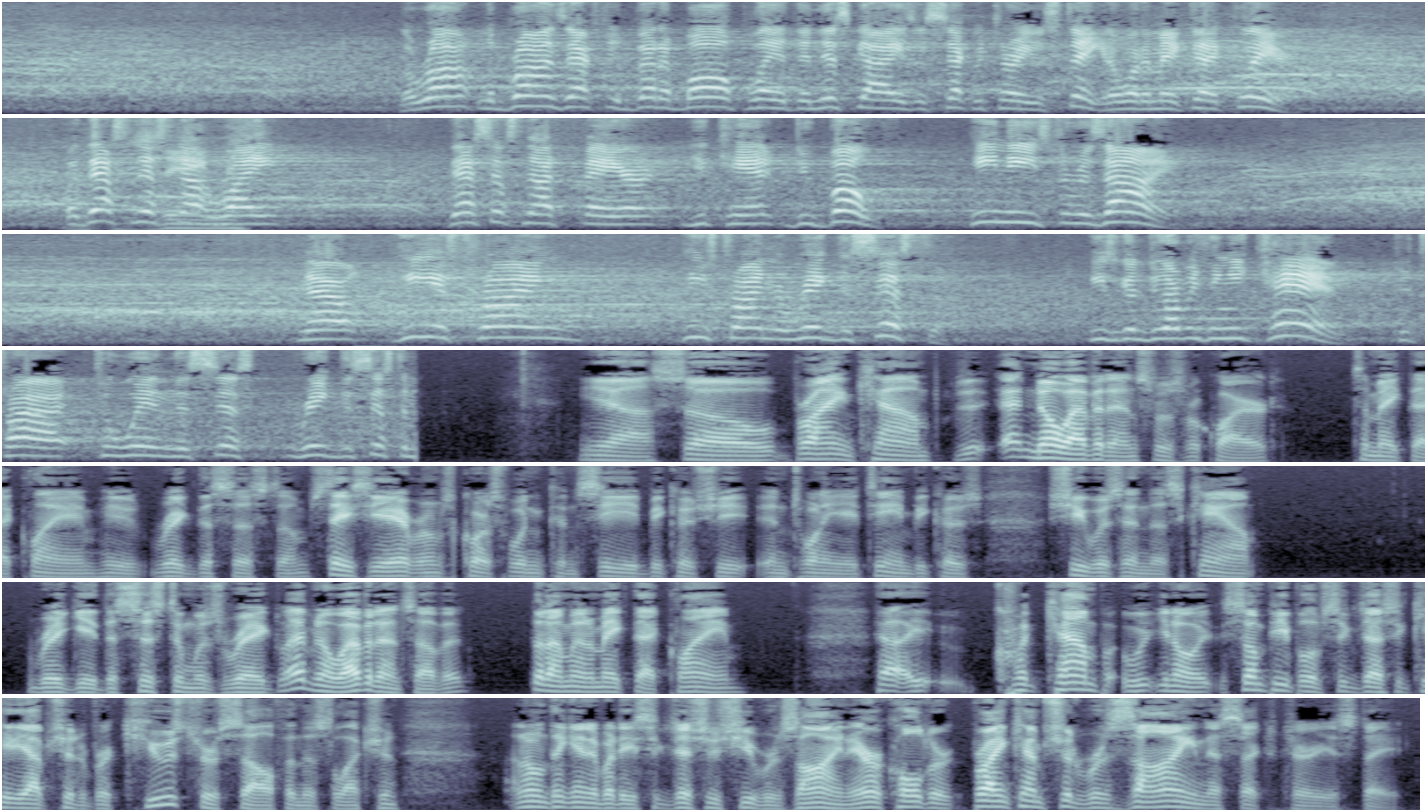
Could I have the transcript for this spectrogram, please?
LeBron, LeBron's actually a better ball player than this guy is a Secretary of State. I want to make that clear. But that's just not right. That's just not fair. You can't do both. He needs to resign. Now, he is trying he's trying to rig the system. He's going to do everything he can to try to win the system, rig the system. Yeah, so Brian Kemp, uh, no evidence was required to make that claim. He rigged the system. Stacey Abrams, of course, wouldn't concede because she in 2018 because she was in this camp. Rigged the system was rigged. I have no evidence of it, but I'm going to make that claim. Uh, Kemp, you know, some people have suggested Katie Hobbs should have recused herself in this election. I don't think anybody suggested she resign. Eric Holder, Brian Kemp should resign as Secretary of State.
